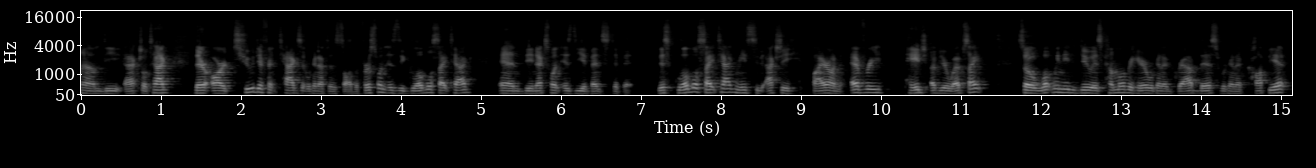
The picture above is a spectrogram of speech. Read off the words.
um, the actual tag. There are two different tags that we're going to have to install. The first one is the global site tag, and the next one is the event snippet. This global site tag needs to actually fire on every page of your website. So what we need to do is come over here. We're going to grab this. We're going to copy it.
